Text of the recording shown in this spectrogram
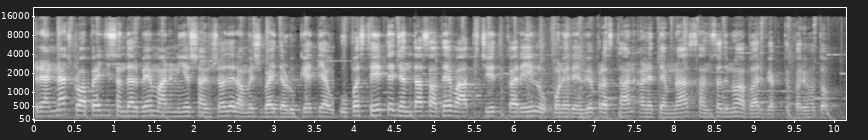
ટ્રેનના સ્ટોપેજ સંદર્ભે માનનીય સાંસદ રમેશભાઈ ધડુકે ત્યાં ઉપસ્થિત જનતા સાથે વાતચીત કરી લોકોને રેલવે પ્રસ્થાન અને તેમના સાંસદનો આભાર વ્યક્ત કર્યો હતો.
